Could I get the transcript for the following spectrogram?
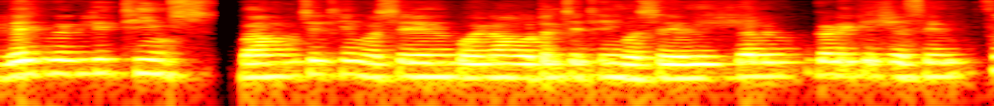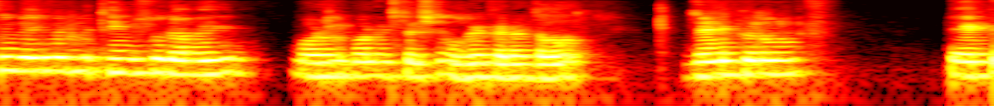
वेगवेगळी थीम्स बांबूची थीम असेल कोयना वॉटरची थीम असेल गडकिल्ली असेल तर वेगवेगळी थीम्स सुद्धा आम्ही मॉडेल पोलिंग स्टेशन उभे करत आहोत. जेणेकरून एक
